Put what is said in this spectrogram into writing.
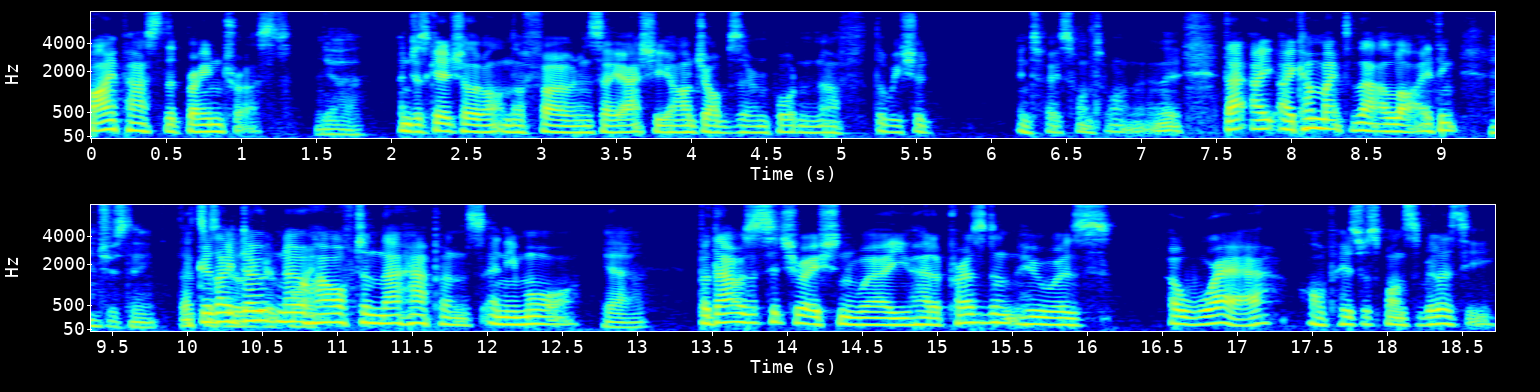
bypass the brain trust Yeah. and just get each other on the phone and say actually our jobs are important enough that we should interface one to one that I, I come back to that a lot i think Interesting. That's because really I don't know point. how often that happens anymore. Yeah. But that was a situation where you had a president who was aware of his responsibility,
